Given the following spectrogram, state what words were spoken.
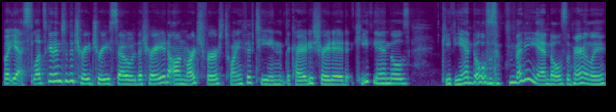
but yes, let's get into the trade tree. So the trade on March 1st, 2015, the Coyotes traded Keith Yandles, Keith Yandles, many Yandles apparently,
